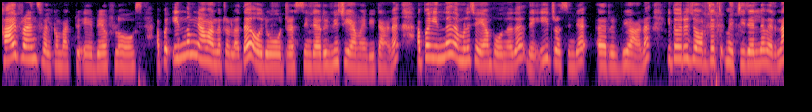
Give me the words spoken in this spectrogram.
Hi friends welcome back to A B F vlogs അപ്പോൾ ഇന്നും ഞാൻ വന്നിട്ടുള്ളത് ഒരു ഡ്രസ്സിന്റെ റിവ്യൂ ചെയ്യാൻ വേണ്ടിയിട്ടാണ്. അപ്പോൾ ഇന്ന് നമ്മൾ ചെയ്യാൻ പോകുന്നത് ഈ ഡ്രസ്സിന്റെ റിവ്യൂ ആണ്. ഇതൊരു ജോർജറ്റ് മെറ്റീരിയലിൽ വരുന്ന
